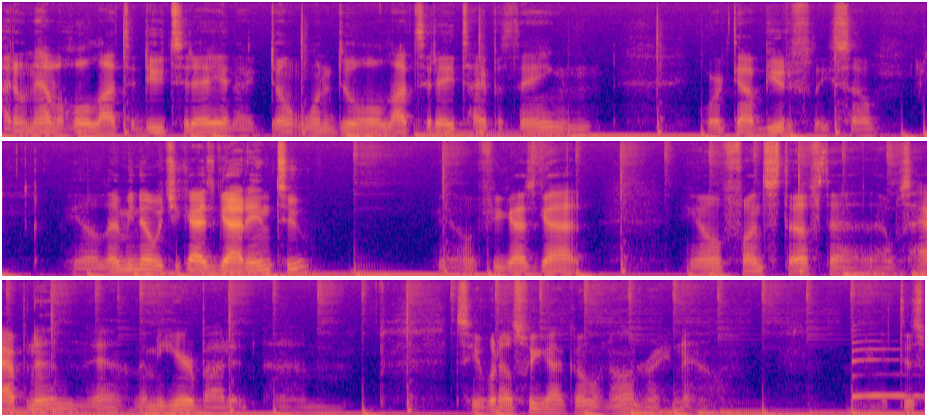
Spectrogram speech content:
I don't have a whole lot to do today and I don't want to do a whole lot today type of thing. And, worked out beautifully. So, you know, let me know what you guys got into. You know, if you guys got, you know, fun stuff that, that was happening, yeah, let me hear about it. Um, see what else we got going on right now. At this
